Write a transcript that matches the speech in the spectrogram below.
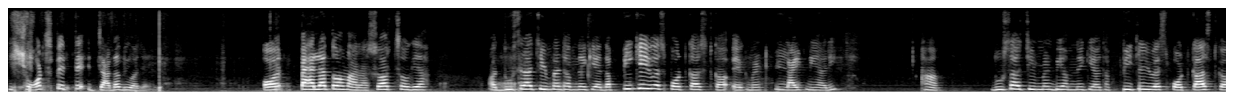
कि शॉर्ट्स पे इतने ज़्यादा व्यू आ जाएँगे। और पहला तो हमारा शॉर्ट्स हो गया और दूसरा अचीवमेंट हमने किया था पी के यू एस पॉडकास्ट का। एक मिनट लाइट नहीं आ रही। हाँ दूसरा अचीवमेंट भी हमने किया था P K U S podcast का।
